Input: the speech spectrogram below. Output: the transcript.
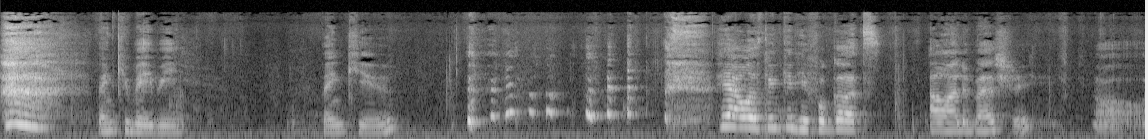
Thank you, baby. Thank you. Here I was thinking he forgot our anniversary. Oh.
